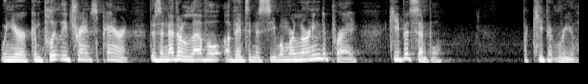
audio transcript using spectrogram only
when you're completely transparent, there's another level of intimacy. When we're learning to pray, keep it simple, but keep it real.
